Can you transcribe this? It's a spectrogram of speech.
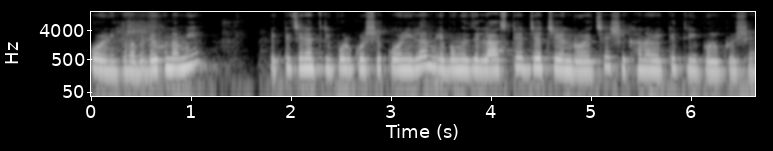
করে নিতে হবে। দেখুন আমি একটি চেনে ত্রিপল ক্রোশে করে নিলাম এবং এই যে লাস্টের যে চেন রয়েছে, সেখানেও একটি ত্রিপল ক্রোশে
